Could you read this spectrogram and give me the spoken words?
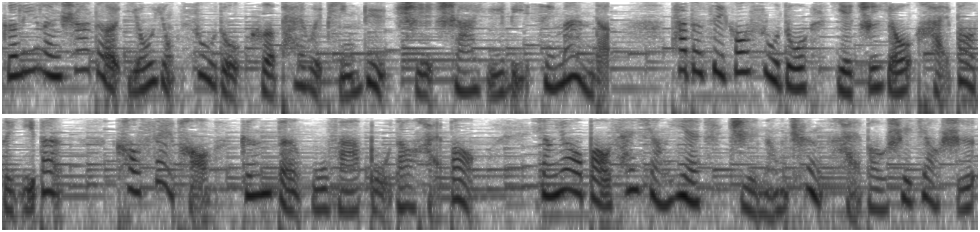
格陵兰鲨的游泳速度和拍尾频率是鲨鱼里最慢的，它的最高速度也只有海豹的一半，靠赛跑根本无法捕到海豹。想要饱餐享宴，只能趁海豹睡觉时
